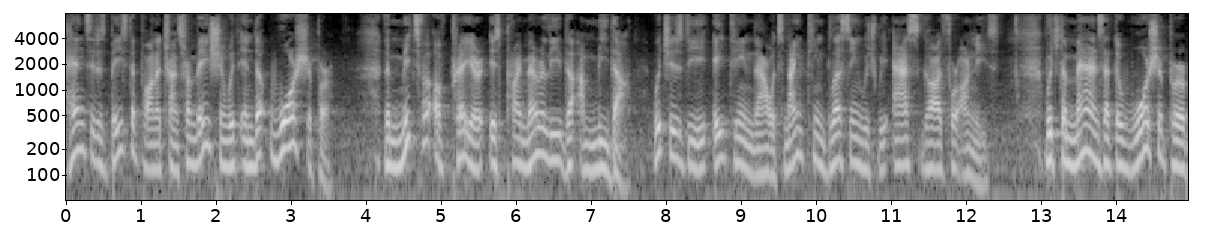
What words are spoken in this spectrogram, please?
hence it is based upon a transformation within the worshiper. The mitzvah of prayer is primarily the Amidah, which is the 18, now it's 19 blessing which we ask God for our needs. which demands that the worshiper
